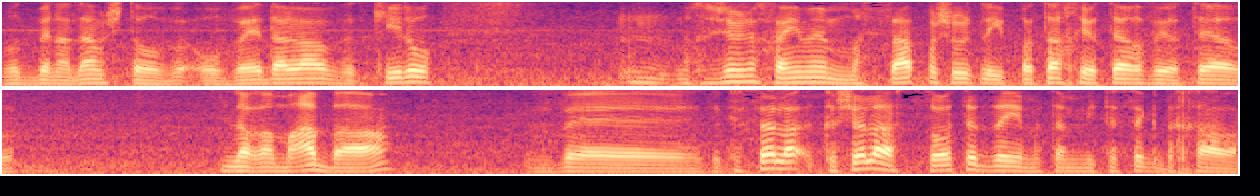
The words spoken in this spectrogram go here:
עוד בן אדם שאתה עובד עליו, וכאילו, אני חושב שהחיים הם מסע פשוט להיפתח יותר ויותר לרמה הבאה, וזה קשה, קשה לעשות את זה אם אתה מתעסק בחרא.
